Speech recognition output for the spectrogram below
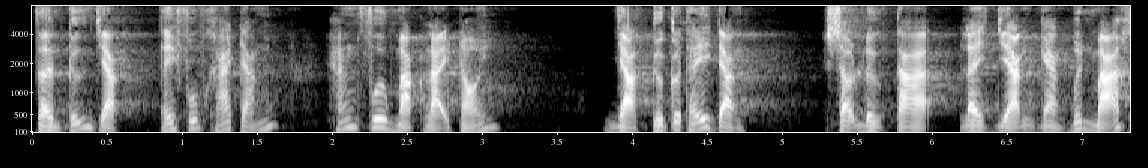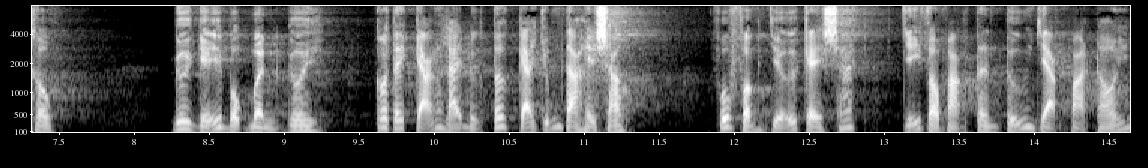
Tên tướng giặc thấy Phúc khá trắng, hắn phương mặt lại nói. Nhà ngươi có thấy rằng, sau lưng ta là dạng ngàn binh mã không? Ngươi nghĩ một mình ngươi có thể cản lại được tất cả chúng ta hay sao? Phúc vẫn giữ cây sắt chỉ vào mặt tên tướng giặc mà nói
